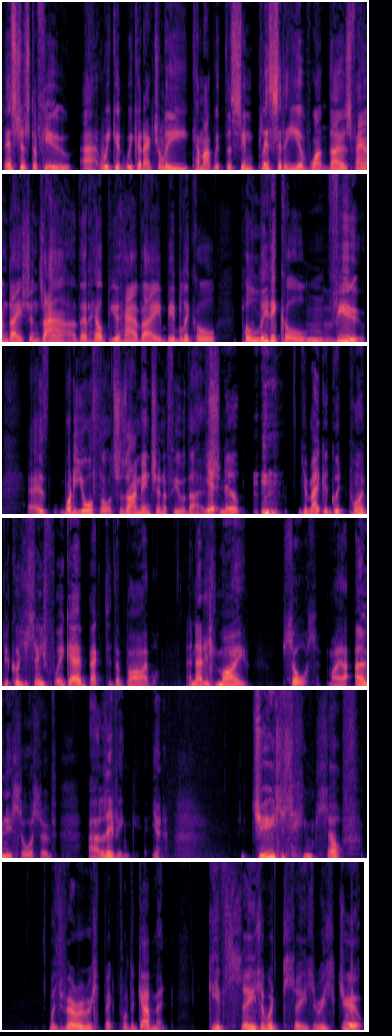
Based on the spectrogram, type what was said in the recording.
There's just a few. Uh, we could we could actually come up with the simplicity of what those foundations are that help you have a biblical political mm. view. As, what are your thoughts as I mention a few of those? Yeah, Neil, you make a good point because you see, if we go back to the Bible, and that is my source, my only source of uh, living. You know, Jesus himself was very respectful the government. Give Caesar what Caesar is due.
